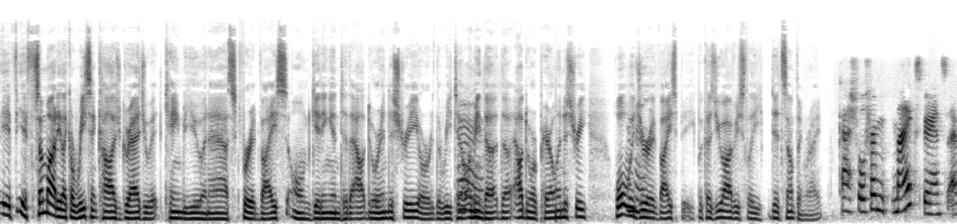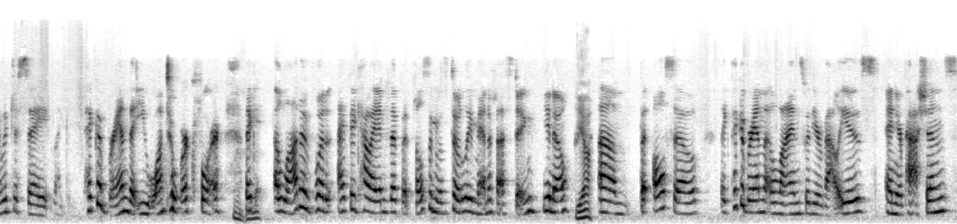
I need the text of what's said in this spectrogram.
if if somebody like a recent college graduate came to you and asked for advice on getting into the outdoor industry or the retail, I mean mm. the the outdoor apparel industry, what would mm-hmm. your advice be? Because you obviously did something right. Gosh, well, from my experience, I would just say like pick a brand that you want to work for. Mm-hmm. Like a lot of what I think how I ended up at Filson was totally manifesting, you know? Yeah. Um, but also like pick a brand that aligns with your values and your passions.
